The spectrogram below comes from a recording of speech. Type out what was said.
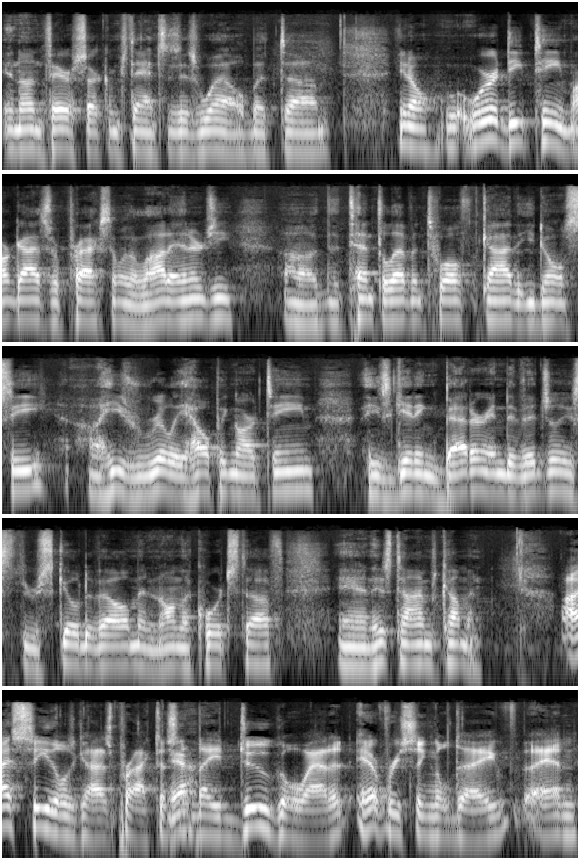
in unfair circumstances as well. But um, you know, we're a deep team. Our guys are practicing with a lot of energy. Uh, the 10th, 11th, 12th guy that you don't see, uh, he's really helping our team. He's getting better individually through skill development and on the court stuff, and his time's coming. I see those guys practice, Yeah. and they do go at it every single day. And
